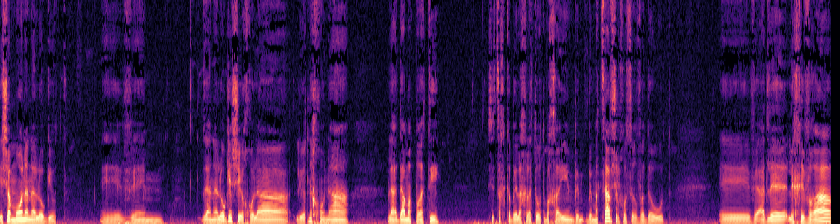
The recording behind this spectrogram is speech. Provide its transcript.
יש המון אנלוגיות, אה, והן... זו אנלוגיה שיכולה להיות נכונה לאדם הפרטי, שצריך לקבל החלטות בחיים במצב של חוסר ודאות, ועד לחברה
